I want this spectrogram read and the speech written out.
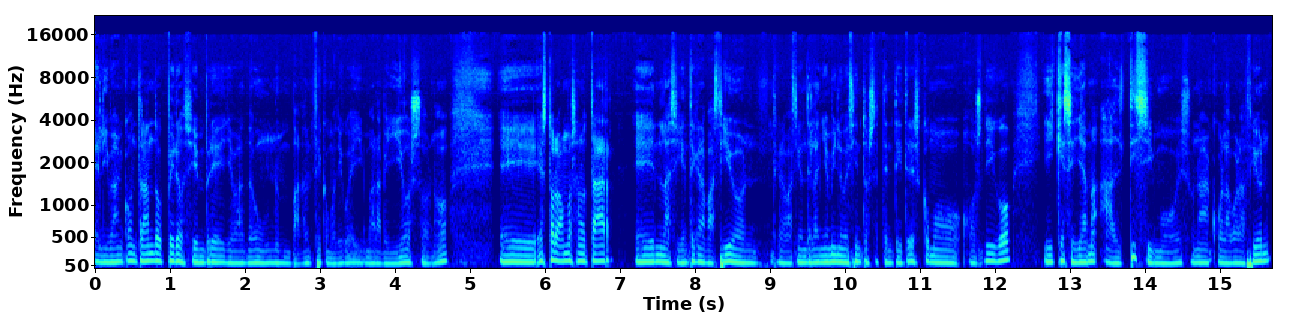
él iba encontrando, pero siempre llevando un balance, como digo, ahí maravilloso, ¿no? Eh, esto lo vamos a notar en la siguiente grabación, grabación del año 1973, como os digo, y que se llama Altísimo. Es una colaboración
